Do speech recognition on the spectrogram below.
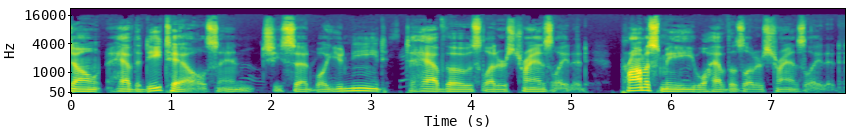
don't have the details. And she said, Well, you need to have those letters translated. Promise me you will have those letters translated.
